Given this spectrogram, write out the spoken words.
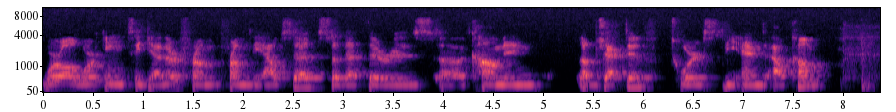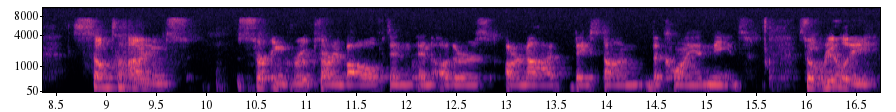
we're all working together from from the outset so that there is a common objective towards the end outcome. Sometimes certain groups are involved and, and others are not based on the client needs. So really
